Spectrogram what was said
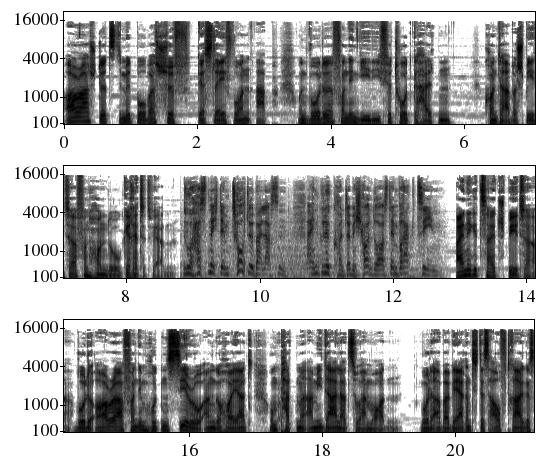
Aura stürzte mit Bobas Schiff, der Slave One, ab und wurde von den Jedi für tot gehalten, konnte aber später von Hondo gerettet werden. Du hast mich dem Tod überlassen. Ein Glück konnte mich Hondo aus dem Wrack ziehen. Einige Zeit später wurde Aura von dem Hutten Zero angeheuert, um Padme Amidala zu ermorden, wurde aber während des Auftrages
